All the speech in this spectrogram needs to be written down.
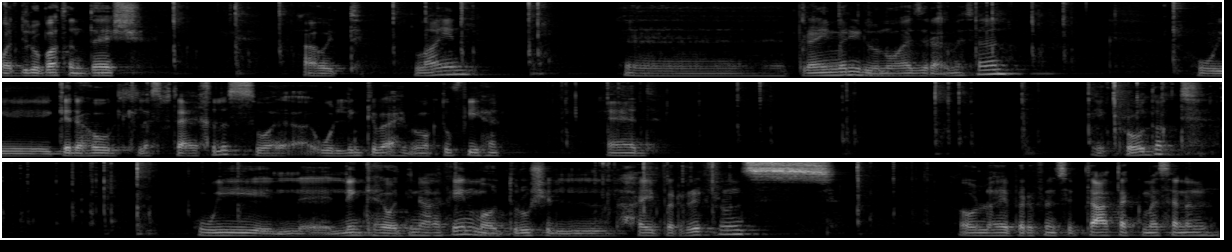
وأديله button dash outline primary لونه ازرق مثلا. وكده هو ال class بتاعي خلص وال link بقى هيبقى مكتوب فيها add a product. وال link هيودينا على فين؟ ما قلتلوش ال hyper reference أقول له hyper reference بتاعتك مثلا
